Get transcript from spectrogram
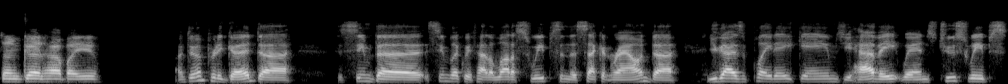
Doing good. How about you? I'm doing pretty good. Uh, it seemed uh, it seemed like we've had a lot of sweeps in the second round. Uh, you guys have played eight games. You have eight wins, two sweeps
